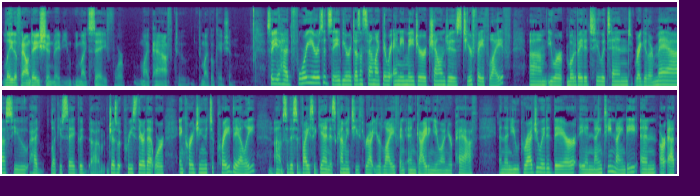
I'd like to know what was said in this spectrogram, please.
laid a foundation, maybe you, you might say, for my path to to my vocation. So you had four years at Xavier. It doesn't sound like there were any major challenges to your faith life. Um, you were motivated to attend regular mass. You had, like you say, good um, Jesuit priests there that were encouraging you to pray daily. Mm-hmm. Um, so this advice again is coming to you throughout your life and, and guiding you on your path. And then you graduated there in 1990 and are at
